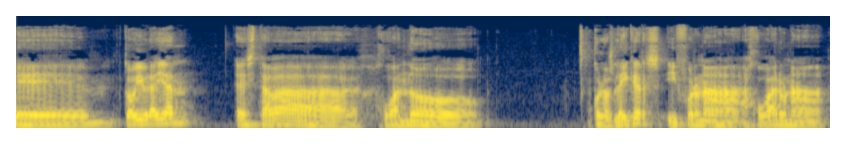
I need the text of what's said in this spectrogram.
eh, Kobe Bryant estaba jugando con los Lakers y fueron a, jugar una,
